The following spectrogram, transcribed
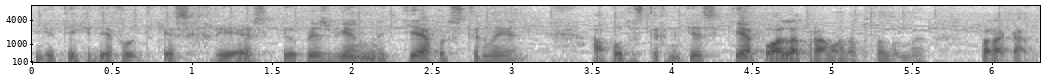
γιατί έχει διαφορετικές χρειές, οι οποίες βγαίνουν και από τις, τεχνικές, από τις τεχνικές και από άλλα πράγματα που θα δούμε παρακάτω.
